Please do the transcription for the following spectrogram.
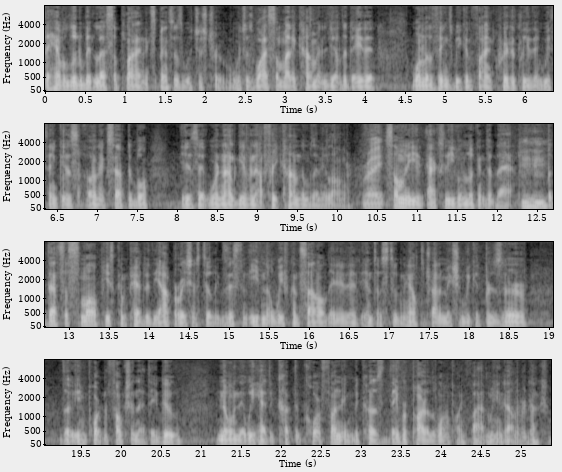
They have a little bit less supply and expenses, which is true, which is why somebody commented the other day that one of the things we can find critically that we think is unacceptable is that we're not giving out free condoms any longer. Right. Somebody actually even look into that. But that's a small piece compared to the operation still existing, even though we've consolidated it into student health to try to make sure we could preserve the important function that they do, knowing that we had to cut the core funding because they were part of the $1.5 million reduction.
